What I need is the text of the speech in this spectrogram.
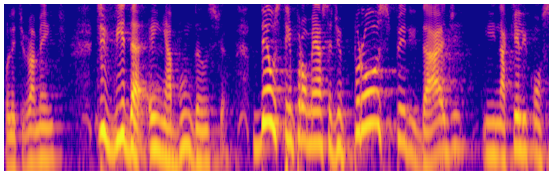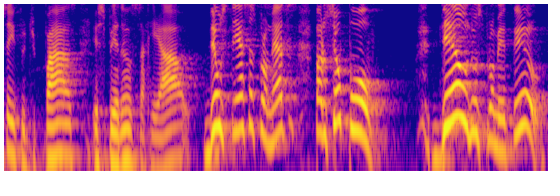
coletivamente, de vida em abundância. Deus tem promessa de prosperidade e naquele conceito de paz, esperança real. Deus tem essas promessas para o seu povo. Deus nos prometeu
